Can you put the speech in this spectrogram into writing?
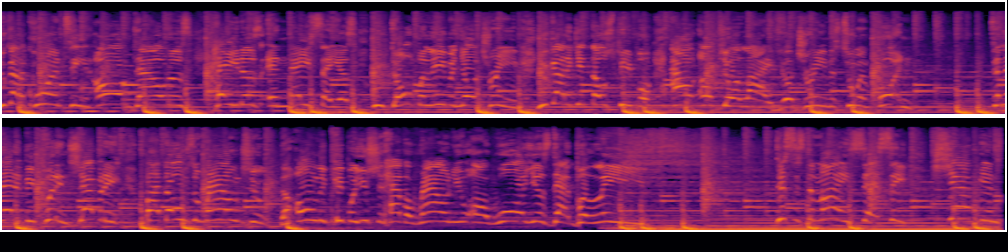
You gotta quarantine all doubters, haters, and naysayers who don't believe in your dream. You gotta get those people out of your life. Your dream is too important let it be put in jeopardy by those around you. The only people you should have around you are warriors that believe. This is the mindset. See, champions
